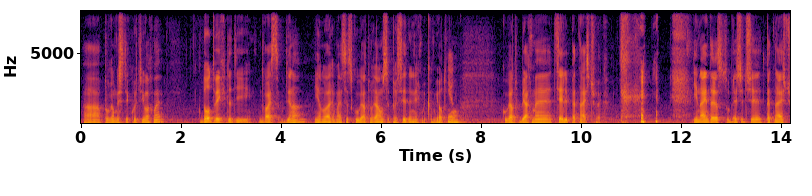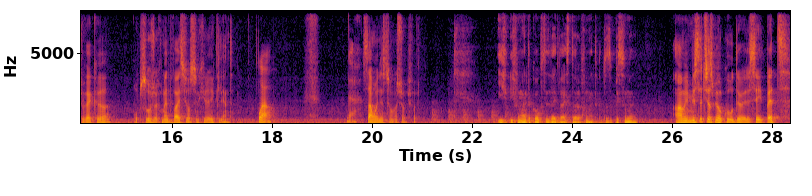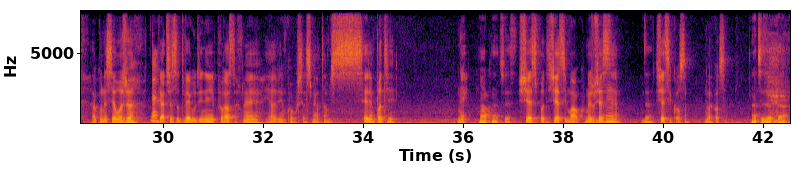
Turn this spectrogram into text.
а, програмистите, които имахме до 2020 година, януари месец, когато реално се присъединихме към Yotpo, Yep. когато бяхме цели 15 човека. И най-интересното беше, че 15 човека обслужвахме 28 000 клиента. Вау. Да. Само единствено на Shopify. И, и в момента колко сте 2022 в момента като записваме? Ами, мисля, че сме около 95, ако не се лъжа. Да. Така че за две години пораснахме, я да видим колко се смятам, 7 пъти. Не, Малко над 6. 6 пъти, 6 и малко, между 6 и 7. Да. 6 и коса, 2 коса. Значи за, да.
